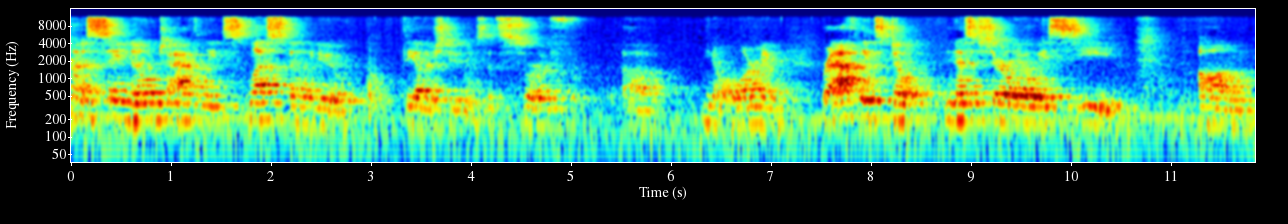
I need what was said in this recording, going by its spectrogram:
kind of say no to athletes less than we do the other students. It's sort of, uh, you know, alarming. where athletes don't necessarily always see, um,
